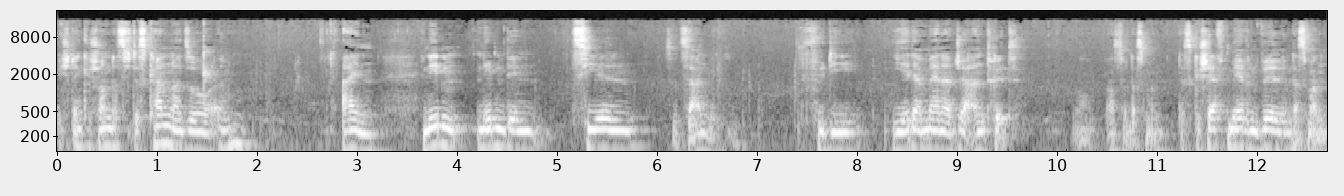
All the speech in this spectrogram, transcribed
ich denke schon, dass ich das kann. Also ähm, ein, neben, neben den Zielen sozusagen, für die jeder Manager antritt, also dass man das Geschäft mehren will und dass man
